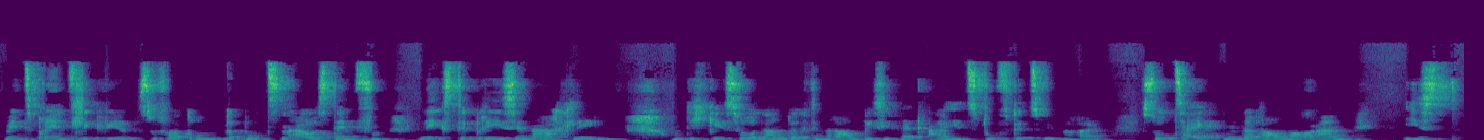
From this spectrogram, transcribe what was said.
Wenn es brenzlig wird, sofort runterputzen, ausdämpfen, nächste Prise nachlegen. Und ich gehe so lang durch den Raum, bis ich merke, ah, jetzt duftet es überall. So zeigt mir der Raum auch an, ist,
